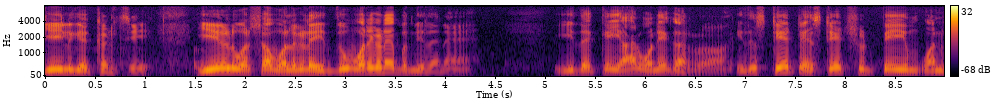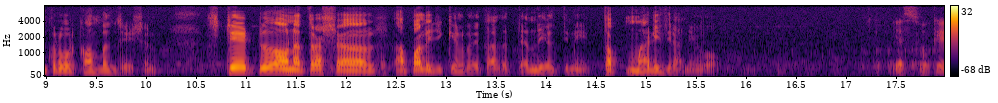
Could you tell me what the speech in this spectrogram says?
ಜೈಲಿಗೆ ಕಳಿಸಿ, ಏಳು ವರ್ಷ ಒಳಗಡೆ ಇದ್ದು ಹೊರಗಡೆ ಬಂದಿದ್ದಾನೆ. ಇದಕ್ಕೆ ಯಾರು ಹೊಣೆಗಾರರು? ಇದು ಸ್ಟೇಟೇ state should pay him one crore compensation state ಅವನ ಹತ್ರ ಶ ಅಪಾಲಜಿ ಕೇಳಬೇಕಾಗತ್ತೆ ಅಂತ ಹೇಳ್ತೀನಿ. ತಪ್ಪು ಮಾಡಿದ್ದೀರಾ ನೀವು? ಎಸ್ ಓಕೆ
